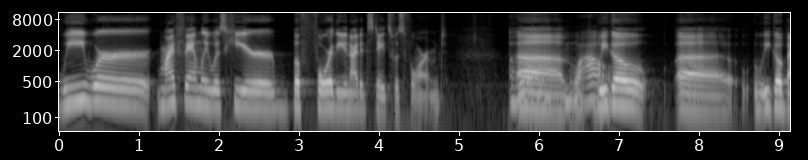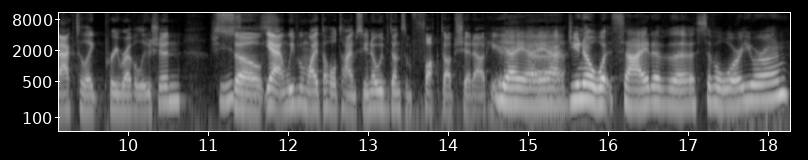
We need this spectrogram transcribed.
we were my family was here before the United States was formed. Oh, um wow. we go uh we go back to like pre-revolution So yeah, and we've been white the whole time. So you know we've done some fucked up shit out here. Yeah, yeah, yeah. Uh, Do you know what side of the Civil War you were on?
